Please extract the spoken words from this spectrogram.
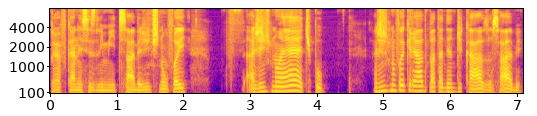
para ficar nesses limites, sabe? A gente não foi a gente não é, tipo, a gente não foi criado para estar tá dentro de casa, sabe?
